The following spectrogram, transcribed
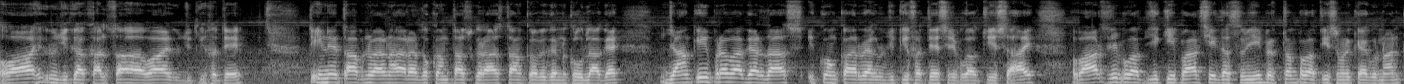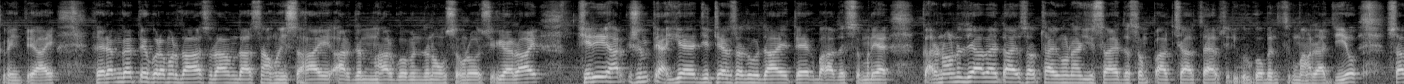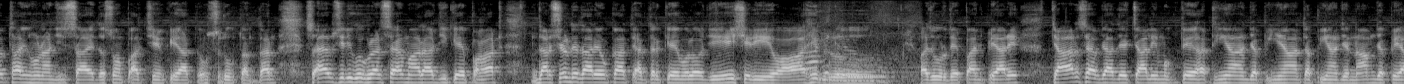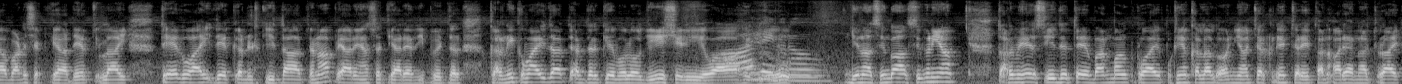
ਵਾਹਿਗੁਰੂ ਜੀ ਕਾ ਖਾਲਸਾ, ਵਾਹਿਗੁਰੂ ਜੀ ਕੀ ਫਤਿਹ। ਤੀਨੇ ਤਾਪ ਨਿਵਾਰਨ ਹਾਰਾ ਦੁਖਮ ਤਸਕਰਾਸ ਤਾਂ ਕੋ ਵਿਗਨ ਕੋ ਲਾਗੈ। ਜਾਂ ਕੀ ਪ੍ਰਭਾ ਗਰਦਾਸ ਇਕ ਓੰਕਾਰ ਵਾਹਿਗੁਰੂ ਜੀ ਕੀ ਫਤਿਹ, ਸ੍ਰੀ ਭਗਵਤੀ ਸਹਾਇ। ਵਾਰ ਸ੍ਰੀ ਭਗਵਤੀ ਜੀ ਕੀ ਪਾਤਸ਼ਾਹੀ ਦਸਵੀਂ ਪ੍ਰਥਮ ਭਗਵਤੀ ਸਿਮਰ ਕੇ ਗੁਰੂ ਨਾਨਕ ਰਹੀ ਤੇ ਆਏ। ਫਿਰ ਅੰਗਦ ਤੇ ਗੁਰੂ ਅਮਰਦਾਸ ਰਾਮਦਾਸਾਂ ਹੋਈ ਸਹਾਇ, ਅਰਜਨ ਹਰ ਗੋਬਿੰਦ ਨੂੰ ਸਿਮਰੋ ਸ੍ਰੀ ਰਾਏ। ਸ਼੍ਰੀ ਹਰਕ੍ਰਿਸ਼ਨ ਧਿਆਈਐ ਜਿਠੇ ਸਦੁ ਜਾਏ ਤੇਗ ਬਹਾਦਰ ਸਮਰਿਆ ਕਰਨਾ ਉਹਨ ਜਾਵੇ ਤਾਂ ਸਭ ਥਾਈ ਹੋਣਾ ਜੀ ਸਾਇ ਦਸਮ ਪਾਤਸ਼ਾਹ ਸਾਹਿਬ ਸ੍ਰੀ ਗੁਰੂ ਗੋਬਿੰਦ ਸਿੰਘ ਮਹਾਰਾਜ ਜੀਓ। ਸਭ ਥਾਈ ਹੋਣਾ ਜੀ ਸਾਇ ਦਸਮ ਪਾਤਸ਼ਾਹ ਕੇ ਆਤਮ ਸਰੂਪ ਤਨ ਤਨ। ਸਾਹਿਬ ਸ੍ਰੀ ਗੁਰੂ ਗ੍ਰੰਥ ਸਾਹਿਬ ਮਹਾਰਾਜ ਜੀ ਕੇ ਪਾਠ, ਦਰਸ਼ਨ ਦੇ ਦਾਰਿਓ ਕਾ ਤਿਆਤਰ ਕੇ ਬੋਲੋ ਜੀ, ਸ਼੍ਰੀ ਵਾਹਿਗੁਰੂ। ਹਜ਼ੂਰ ਦੇ ਪੰਜ ਪਿਆਰੇ, ਚਾਰ ਸਾਹਿਬਜ਼ਾਦੇ 40 ਮੁਕਤੇ ਹੱਥੀਆਂ ਜਪੀਆਂ, ਤਪੀਆਂ, ਜੇ ਨਾਮ ਜਪਿਆ, ਵੰਡ ਛਕਿਆ ਦੇਵ ਚਲਾਈ ਤੇ ਗਵਾਹੀ ਦੇ ਕੰਡਿਤ ਕੀਤਾ। ਤਨਾ ਪਿਆਰਿਆਂ, ਸਚਿਆਰਿਆਂ ਦੀ ਪਵਿੱਤਰ ਕਰਨੀ ਕਮਾਈ ਦਾ ਤੇ ਅੰਦਰ ਕੇ ਬੋਲੋ ਜੀ ਸ਼੍ਰੀ ਵਾਹਿਗੁਰੂ। ਜਿਨ੍ਹਾਂ ਸਿੰਘਾਂ ਸਿੰਘਣੀਆਂ ਧਰਮ ਹੈ ਸੀ ਦਿੱਤੇ ਬਨ ਬਨ ਕਟਵਾਏ ਪੁੱਠੀਆਂ ਖੱਲਾ ਲੋਹਾਈਆਂ ਚਰਖਣੇ ਚਰੇ ਤਨ ਆਰਿਆ ਨਾਲ ਚੁਰਾਏ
